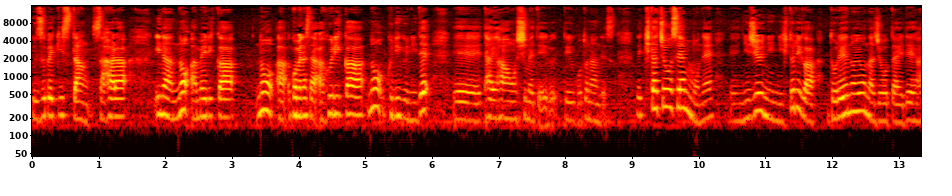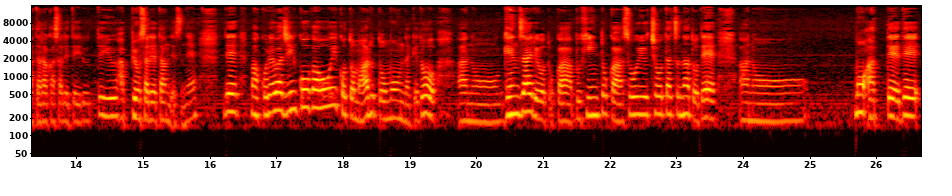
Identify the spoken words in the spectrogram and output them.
ウズベキスタンサハライランのアメリカのあごめんなさいアフリカの国々で、えー、大半を占めているっていうことなんです。で北朝鮮もね20人に1人が奴隷のような状態で働かされているっていう発表されたんですね。で、まあ、これは人口が多いこともあると思うんだけどあの原材料とか部品とかそういう調達などであのもあってで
